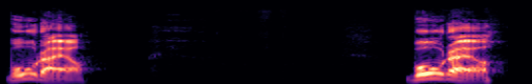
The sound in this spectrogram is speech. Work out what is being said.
모으라요. 모으라요.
